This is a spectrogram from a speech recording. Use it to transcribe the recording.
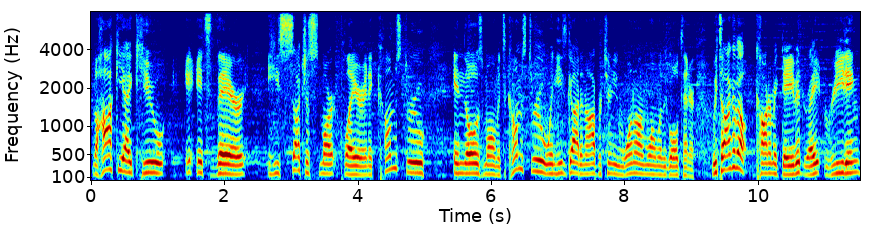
the hockey IQ, it's there. He's such a smart player, and it comes through in those moments. Comes through when he's got an opportunity one on one with a goaltender. We talk about Connor McDavid, right? Reading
